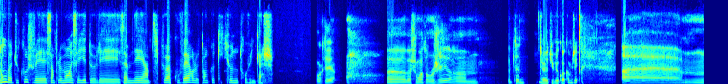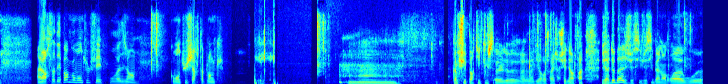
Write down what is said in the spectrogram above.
Non, bah, du coup, je vais simplement essayer de les amener un petit peu à couvert le temps que Kikyo nous trouve une cache. ok. Euh, bah fais-moi ton jet, euh, Captain. Euh, tu veux quoi comme j'ai Euh, Alors ça dépend comment tu le fais, on va dire. Comment tu cherches ta planque? Hmm. Comme je suis parti tout seul, euh, va dire, j'aurais cherché des... Enfin, déjà, de base, je, je cible un endroit où euh,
